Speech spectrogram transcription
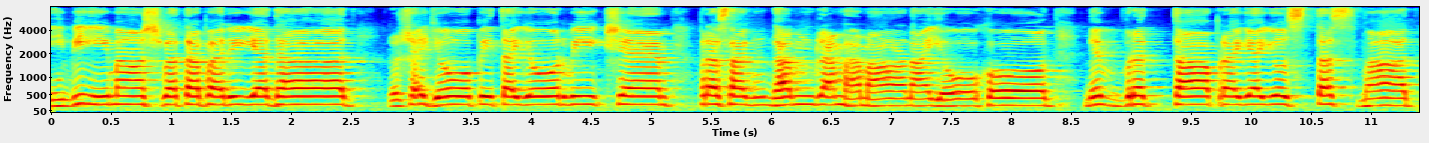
इवीमाश्वतपर्यधात् ऋषयोऽपि तयोर्वीक्ष्य प्रसङ्गं रममाणयोः निवृत्ता प्रययुस्तस्मात्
